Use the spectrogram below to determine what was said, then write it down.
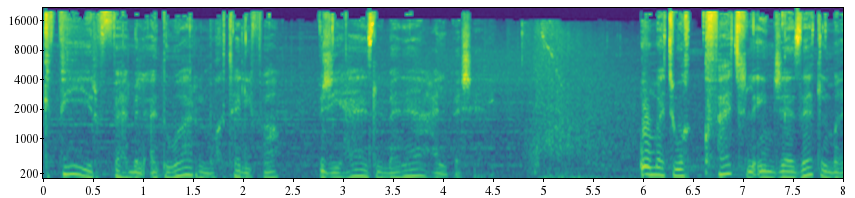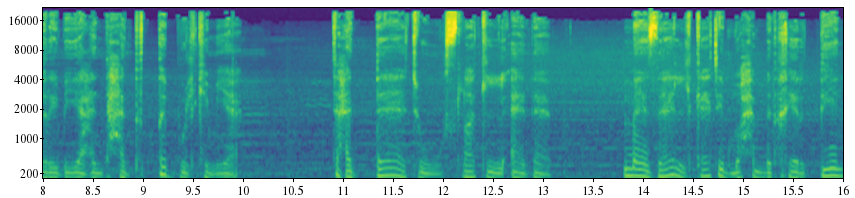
كثير في فهم الأدوار المختلفة في جهاز المناعة البشري. وما توقفاتش الإنجازات المغربية عند حد الطب والكيمياء. تعدات ووصلت للآداب ما زال الكاتب محمد خير الدين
